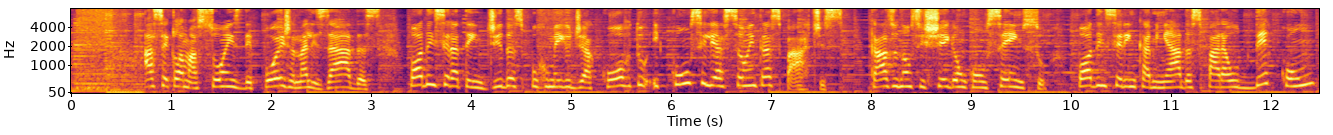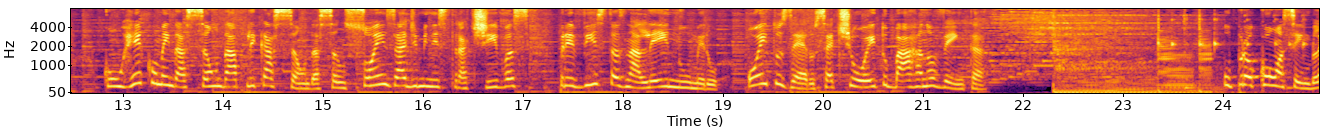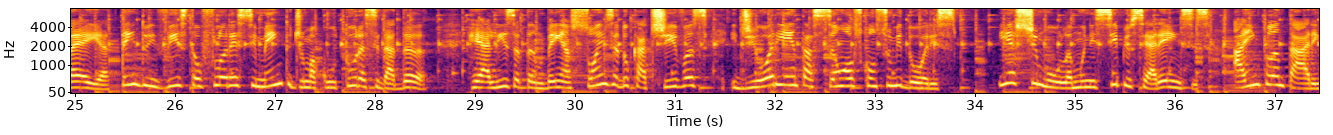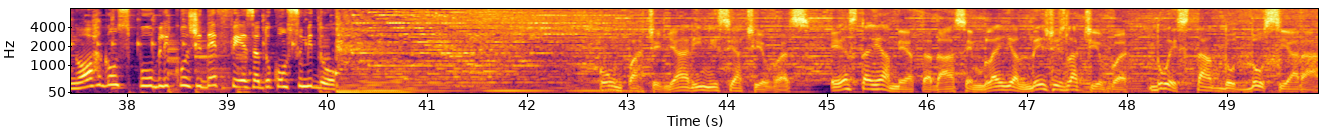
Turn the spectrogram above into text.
As reclamações, depois de analisadas, podem ser atendidas por meio de acordo e conciliação entre as partes. Caso não se chegue a um consenso, podem ser encaminhadas para o DECOM com recomendação da aplicação das sanções administrativas previstas na Lei número 8078-90. O Procon Assembleia, tendo em vista o florescimento de uma cultura cidadã, realiza também ações educativas e de orientação aos consumidores e estimula municípios cearenses a implantarem órgãos públicos de defesa do consumidor. Compartilhar iniciativas. Esta é a meta da Assembleia Legislativa do Estado do Ceará.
